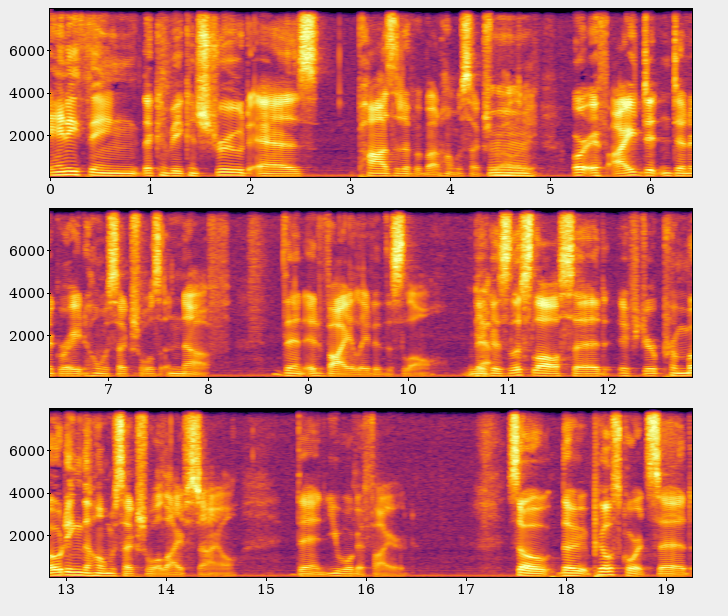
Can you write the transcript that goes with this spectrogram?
anything that can be construed as positive about homosexuality, mm-hmm. or if I didn't denigrate homosexuals enough, then it violated this law. Yeah. Because this law said if you're promoting the homosexual lifestyle, then you will get fired. So the appeals court said,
